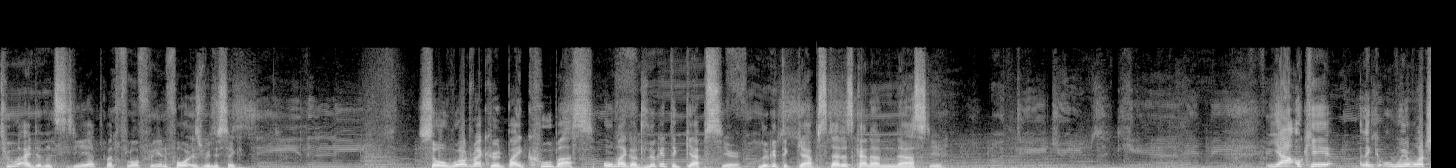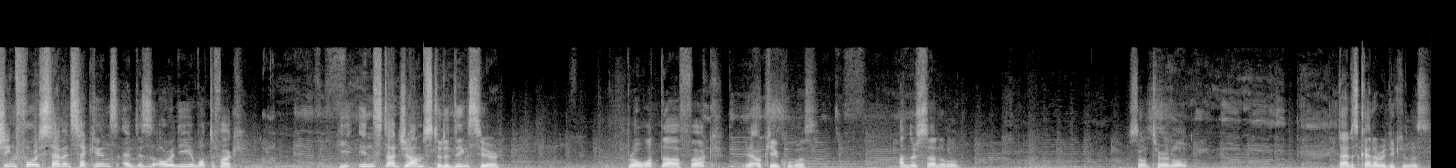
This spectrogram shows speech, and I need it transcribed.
2, I didn't see it, but floor 3 and 4 is really sick. So, world record by Kubas. Oh my god, look at the gaps here. Look at the gaps. That is kind of nasty. Yeah, okay like, we're watching for 7 seconds and this is already... What the fuck? He insta-jumps to the dings here. Bro, what the fuck? Yeah, okay, Kubas. Understandable. So, turtle? That is kind of ridiculous.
